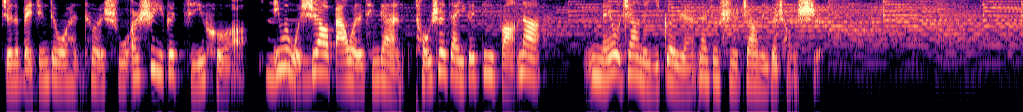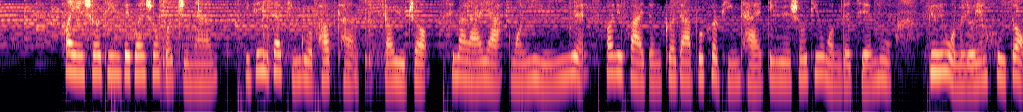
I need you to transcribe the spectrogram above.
觉得北京对我很特殊，而是一个集合，因为我需要把我的情感投射在一个地方，那没有这样的一个人，那就是这样的一个城市。欢迎收听《悲观生活指南》。你可以在苹果 Podcast、小宇宙、喜马拉雅、网易云音乐、Spotify 等各大播客平台订阅收听我们的节目，并与我们留言互动。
